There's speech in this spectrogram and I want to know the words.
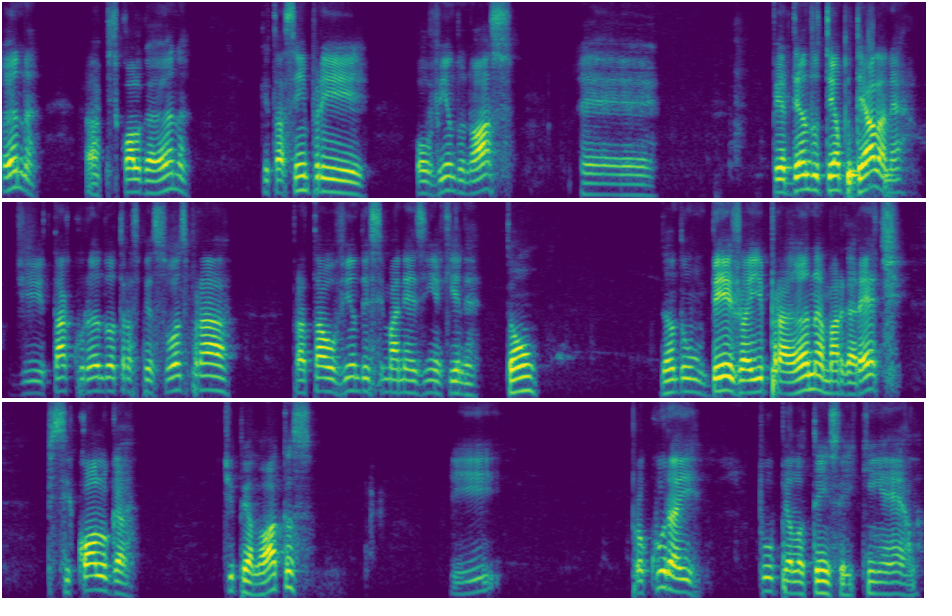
Ana, a psicóloga Ana, que está sempre ouvindo nós, é, perdendo o tempo dela, né? De estar tá curando outras pessoas para estar tá ouvindo esse manezinho aqui, né? Então, Dando um beijo aí para Ana Margarete, psicóloga de Pelotas. E procura aí, tu pelotense aí, quem é ela.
